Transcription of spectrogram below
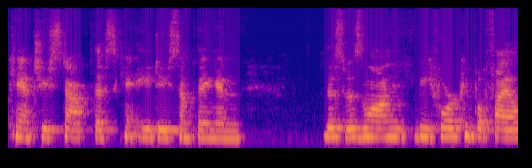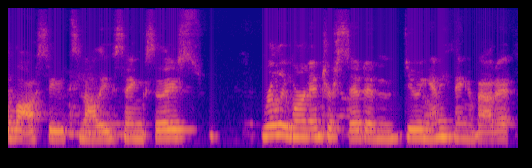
can't you stop this? Can't you do something? And this was long before people filed lawsuits and all these things so they just really weren't interested in doing anything about it.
